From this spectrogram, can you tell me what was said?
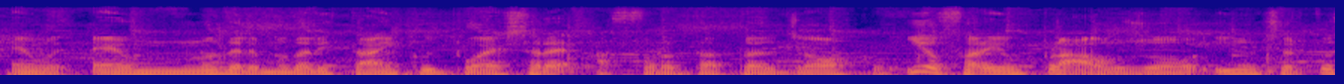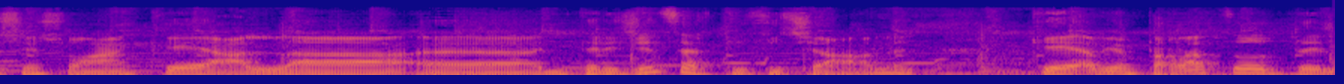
è, un, è una delle modalità in cui può essere affrontato il gioco. Io farei un plauso in un certo senso anche all'intelligenza eh, artificiale che abbiamo parlato del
